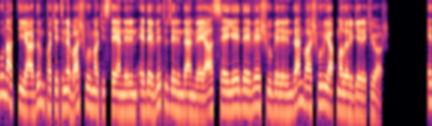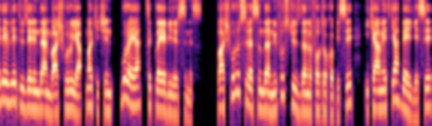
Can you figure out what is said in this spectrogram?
Bu nakdi yardım paketine başvurmak isteyenlerin E-Devlet üzerinden veya SYDV şubelerinden başvuru yapmaları gerekiyor. E-Devlet üzerinden başvuru yapmak için, buraya, tıklayabilirsiniz. Başvuru sırasında nüfus cüzdanı fotokopisi, ikametgah belgesi,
